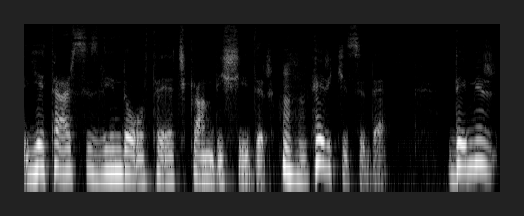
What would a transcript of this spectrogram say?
yetersizliğinde ortaya çıkan bir şeydir. Her ikisi de. Demir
